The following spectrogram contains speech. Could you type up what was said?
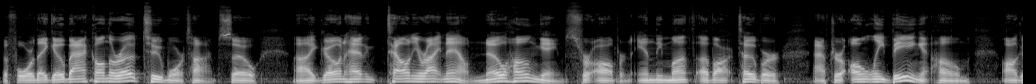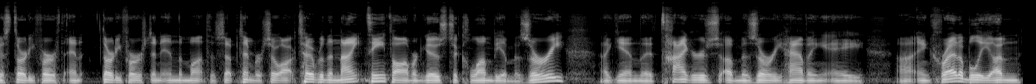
before they go back on the road two more times. So uh, going ahead and telling you right now, no home games for Auburn in the month of October after only being at home August 31st and 31st and in the month of September. So October the 19th, Auburn goes to Columbia, Missouri. Again, the Tigers of Missouri having a uh, incredibly un,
